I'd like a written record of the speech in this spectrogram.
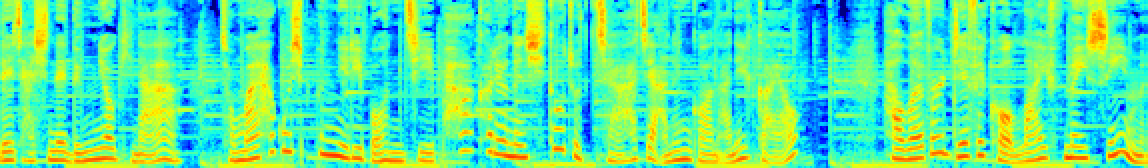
내 자신의 능력이나 정말 하고 싶은 일이 뭔지 파악하려는 시도조차 하지 않은 건 아닐까요? However difficult life may seem,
